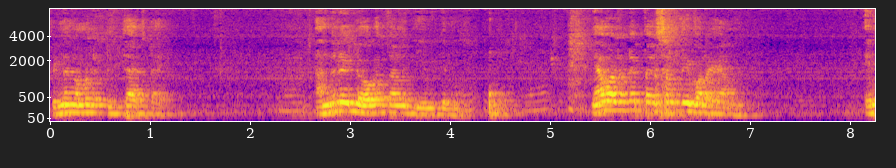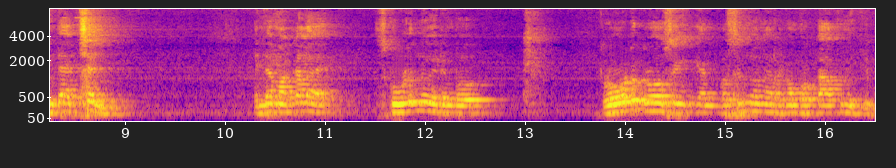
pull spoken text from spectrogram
പിന്നെ നമ്മൾ ഡിറ്റാച്ച്ഡായി അങ്ങനെ ഒരു ലോകത്താണ് ജീവിക്കുന്നത്. ഞാൻ വളരെ പേഴ്സണലി പറയാണ് എന്റെ അച്ഛൻ എന്റെ മക്കളെ സ്കൂളിൽ നിന്ന് വരുമ്പോൾ റോഡ് ക്രോസ് ചെയ്യാൻ ബസ്സിൽ നിന്ന് ഇറങ്ങുമ്പോൾ കാത്തു നിൽക്കും.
